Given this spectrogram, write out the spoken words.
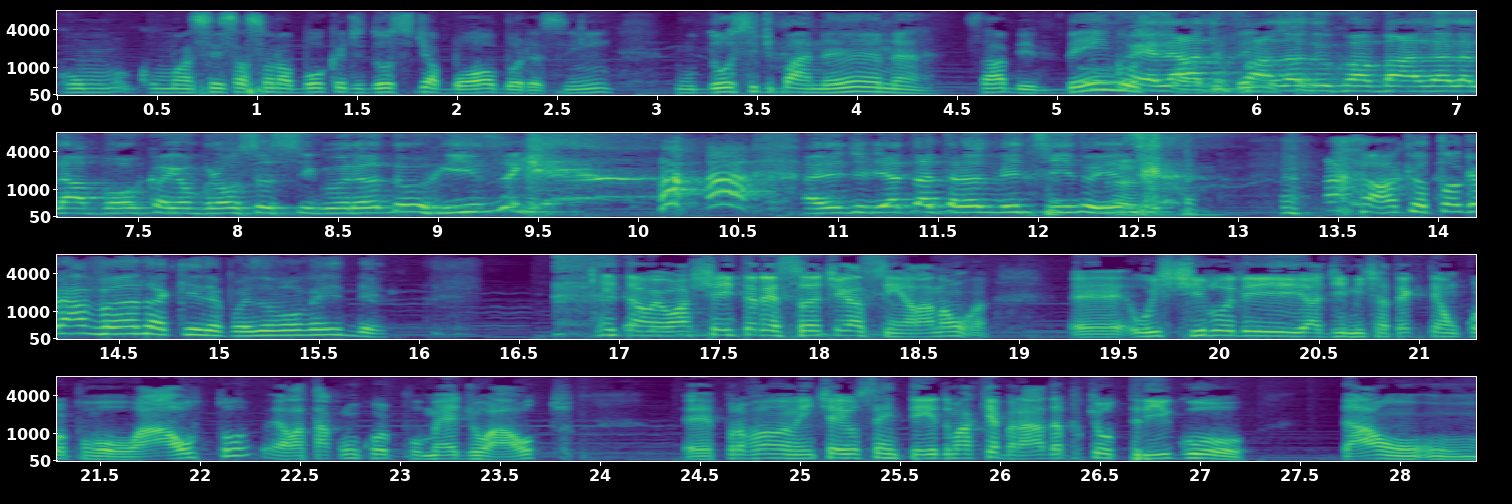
com, com uma sensação na boca de doce de abóbora, assim, um doce de banana, sabe? Bem o gostoso. O Renato falando gostoso. com a banana na boca e o Bronson segurando o riso aqui. a gente devia estar tá transmitindo isso. ah, que eu tô gravando aqui, depois eu vou vender. Então, eu achei interessante que assim, ela não. É, o estilo ele admite até que tem um corpo alto, ela tá com um corpo médio alto. É, provavelmente aí eu sentei de uma quebrada porque o trigo dá um, um,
